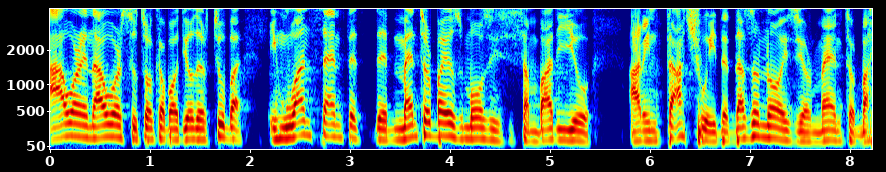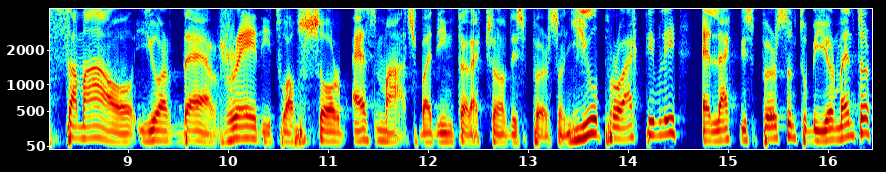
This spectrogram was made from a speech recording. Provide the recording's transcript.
hour and hours to talk about the other two, but in one sentence, the mentor by osmosis is somebody you are in touch with that doesn't know is your mentor, but somehow you are there ready to absorb as much by the interaction of this person. You proactively elect this person to be your mentor.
